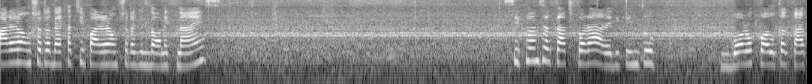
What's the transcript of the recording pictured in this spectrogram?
পাড়ের অংশটা দেখাচ্ছি পাড়ের অংশটা কিন্তু অনেক নাইস সিকোয়েন্সের কাজ করা আর এদিকে কিন্তু বড় কলকা কাজ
